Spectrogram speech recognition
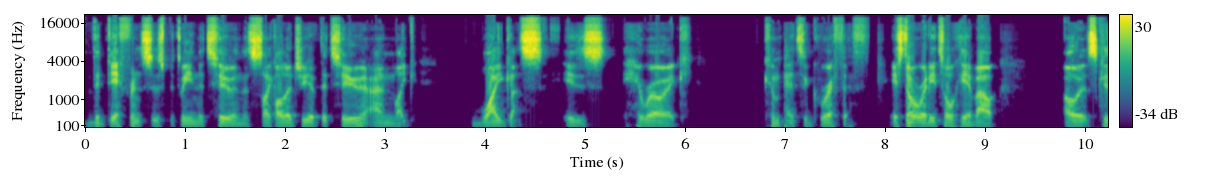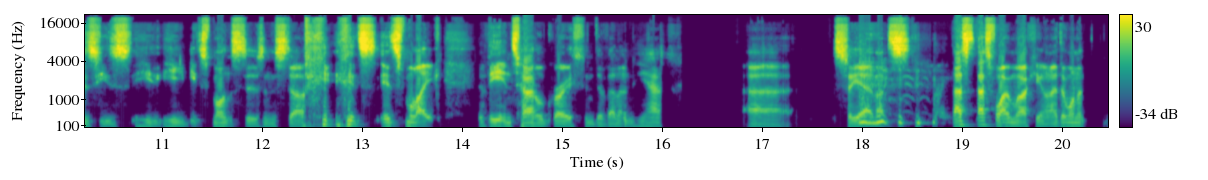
the differences between the two and the psychology of the two and like why guts is heroic compared to griffith it's not really talking about oh it's because he's he, he beats monsters and stuff it's it's more like the internal growth and development he has uh so yeah that's that's that's what i'm working on i don't want to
